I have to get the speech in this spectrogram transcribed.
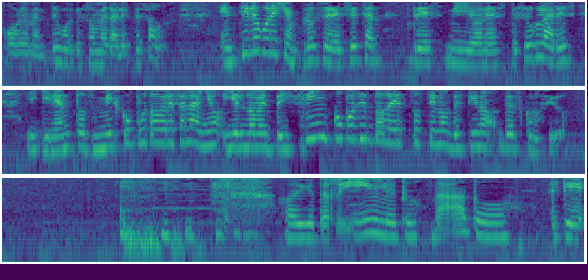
Obviamente porque son metales pesados. En Chile, por ejemplo, se desechan 3 millones de celulares y 500 mil computadores al año y el 95% de estos tiene un destino desconocido. Ay, qué terrible tus datos. Es que,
